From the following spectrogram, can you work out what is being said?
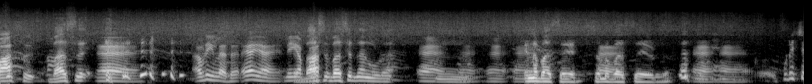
பாஸ் பஸ் அப்படிங்களா சார் நீங்க பஸ் பஸ் தான் கூட என்ன பஸ் சொல்லு பஸ் பிடிச்ச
